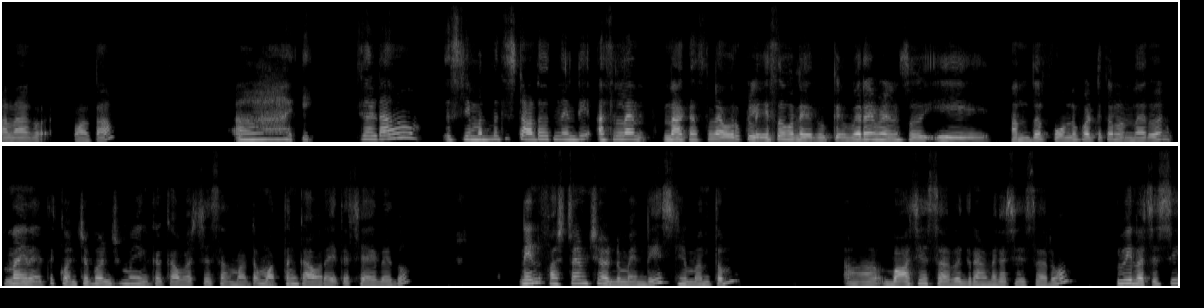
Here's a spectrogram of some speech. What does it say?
అలాగా మాట. ఇక్కడ శ్రీమంతం అయితే స్టార్ట్ అవుతుందండి. అసలు నాకు అసలు ఎవరు ప్లేస్ ఇవ్వలేదు. కెమెరామెన్స్ ఈ అందరు ఫోన్‌లు పట్టుకొని ఉన్నారు. నేనైతే కొంచెం కొంచెం ఇంకా కవర్ చేశానన్నమాట. మొత్తం కవర్ అయితే చేయలేదు. నేను ఫస్ట్ టైం చూడడమండి శ్రీమంతం. బాగా చేశారు. గ్రాండ్‌గా చేశారు. వీళ్ళు వచ్చేసి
